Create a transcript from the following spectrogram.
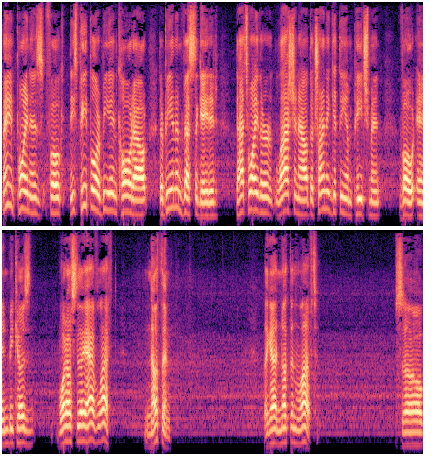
main point is, folk, these people are being called out. They're being investigated. That's why they're lashing out. They're trying to get the impeachment vote in because what else do they have left? Nothing. They got nothing left. So,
